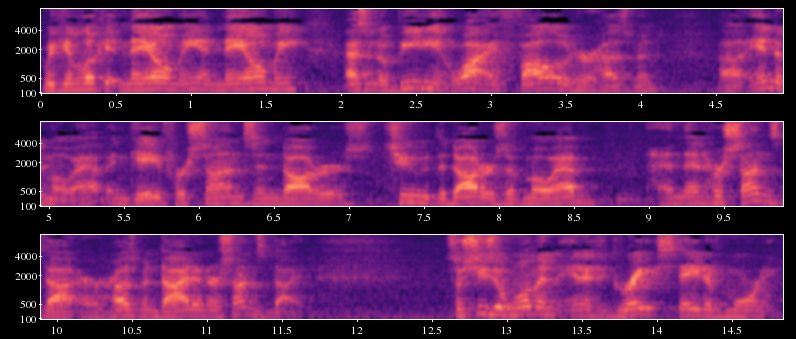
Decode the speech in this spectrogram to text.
We can look at Naomi, and Naomi, as an obedient wife, followed her husband uh, into Moab and gave her sons and daughters to the daughters of Moab. And then her sons died, her husband died, and her sons died. So she's a woman in a great state of mourning.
